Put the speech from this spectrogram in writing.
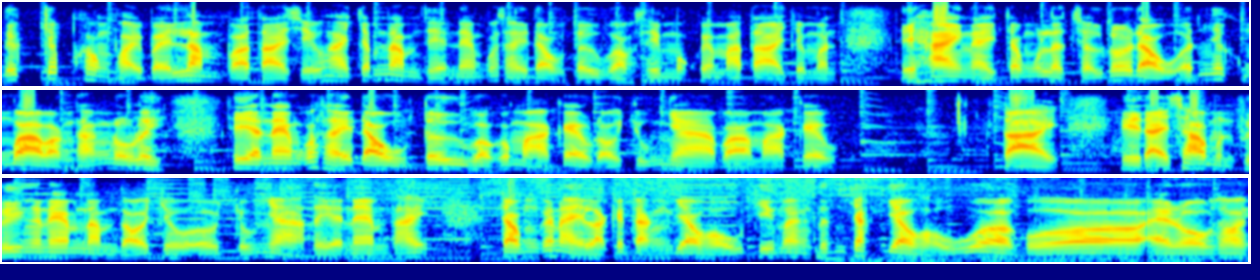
Đức chấp 0,75 và tài xỉu 2.5 thì anh em có thể đầu tư vào thêm một cái mã tài cho mình. Thì hai này trong cái lịch sử đối đầu ít nhất cũng ba bàn thắng đô ly. Thì anh em có thể đầu tư vào cái mã kèo đội chủ nhà và mã kèo tài. Thì tại sao mình khuyên anh em nằm đội chủ chủ nhà thì anh em thấy trong cái này là cái trận giao hữu chỉ mang tính chất giao hữu ờ, của Euro thôi.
